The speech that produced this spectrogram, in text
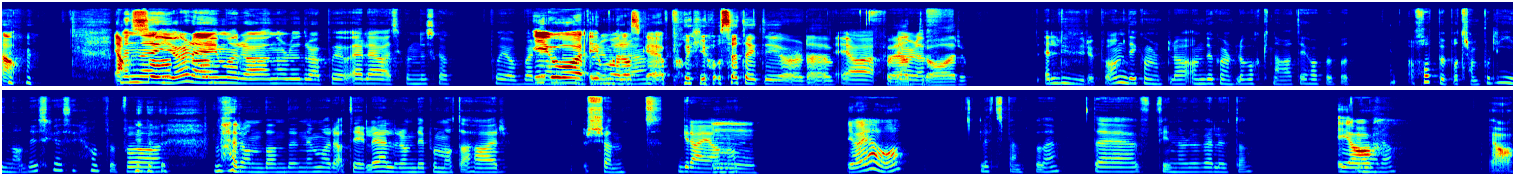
Ja. ja Men eh, så- gjør det i morgen når du drar på jobb Eller jeg vet ikke om du skal på jobb eller Jo, i morgen skal jeg på jobb, så jeg tenkte å gjøre det Ja, før jeg det. drar. Jeg lurer på om, de kommer til å, om du kommer til å våkne av at de hopper på Hopper på trampolina di, skal jeg si. Hopper på verandaen din i morgen tidlig, eller om de på en måte har skjønt greia nå. Mm. Ja, jeg òg. Litt spent på det. Det finner du vel ut av Ja. Ja.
